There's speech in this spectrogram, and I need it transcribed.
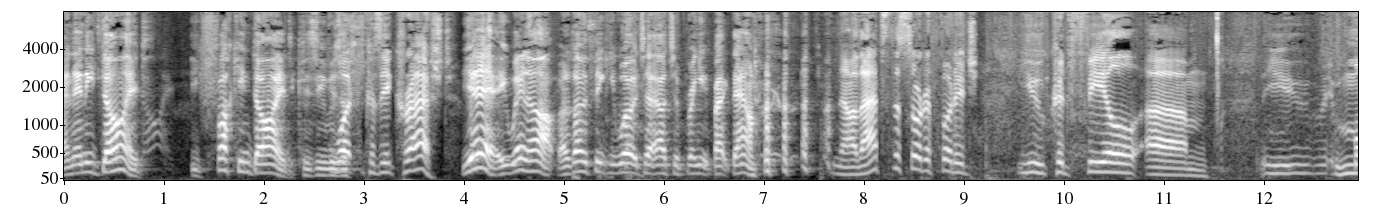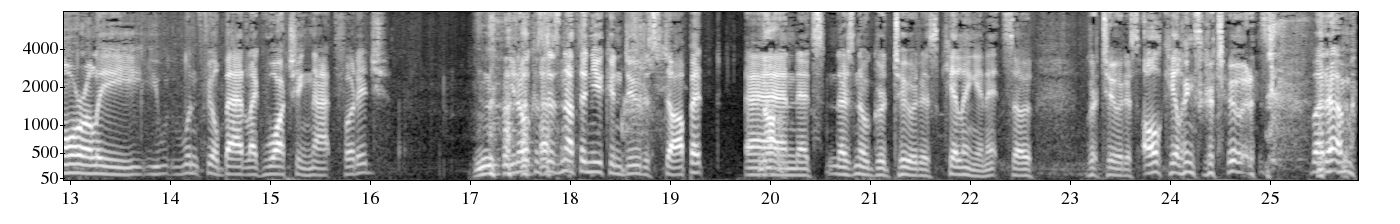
And then he died. He fucking died because he was. What? f- Because it crashed. yeah, he went up. I don't think he worked out how to bring it back down. Now that's the sort of footage you could feel. Um, you morally, you wouldn't feel bad like watching that footage. You know, because there's nothing you can do to stop it, and it's there's no gratuitous killing in it. So gratuitous. All killings gratuitous. But um,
